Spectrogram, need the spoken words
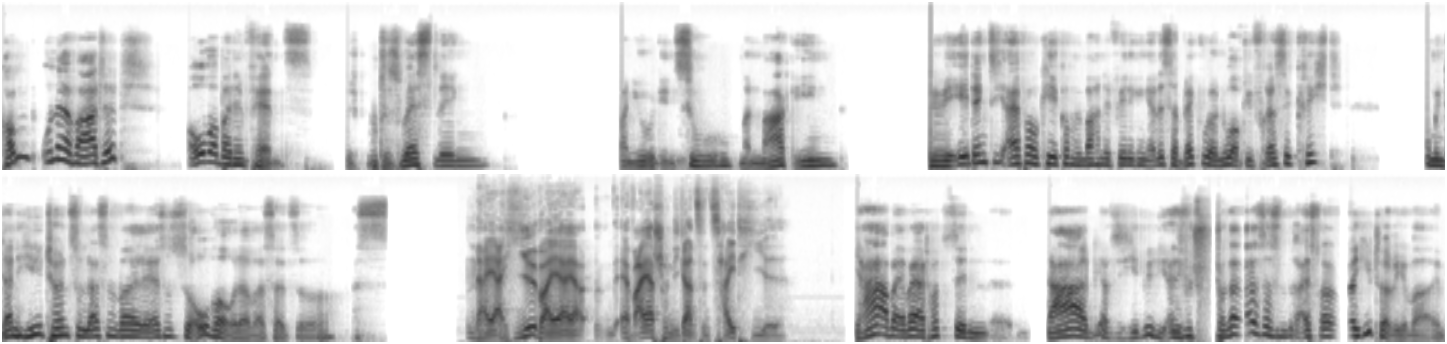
kommt unerwartet over bei den Fans. Durch gutes Wrestling. Man jubelt ihn zu, man mag ihn. WWE denkt sich einfach, okay, komm, wir machen eine Fehde gegen Alistair Black, wo er nur auf die Fresse kriegt, um ihn dann heel turn zu lassen, weil er ist uns zu over oder was halt so. Was? Naja, Heel war ja, er war ja schon die ganze Zeit Heel. Ja, aber er war ja trotzdem sich heel Also ich würde schon sagen, dass das ein dreistreicher heel turn hier war im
